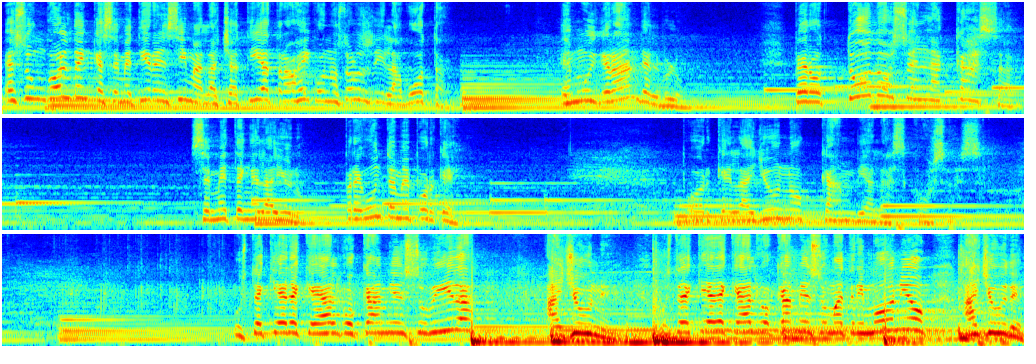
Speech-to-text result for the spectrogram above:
Es un golden que se me tira encima. La chatía trabaja con nosotros y la bota. Es muy grande el blue. Pero todos en la casa se meten en el ayuno. Pregúnteme por qué. Porque el ayuno cambia las cosas. ¿Usted quiere que algo cambie en su vida? Ayune. ¿Usted quiere que algo cambie en su matrimonio? Ayude.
